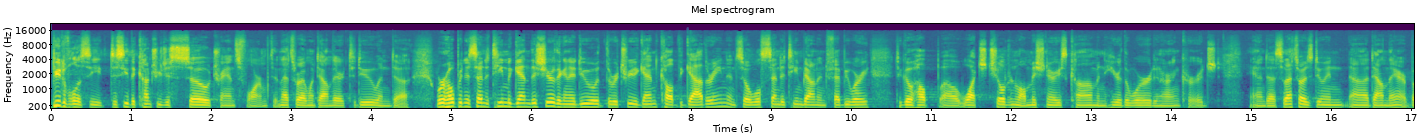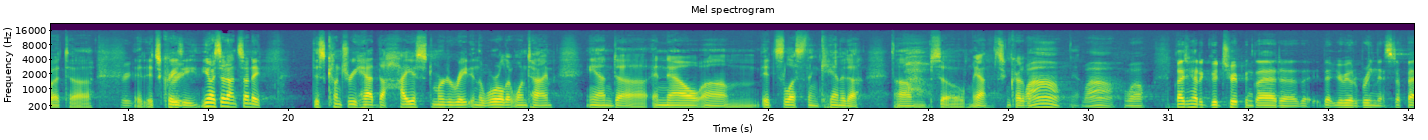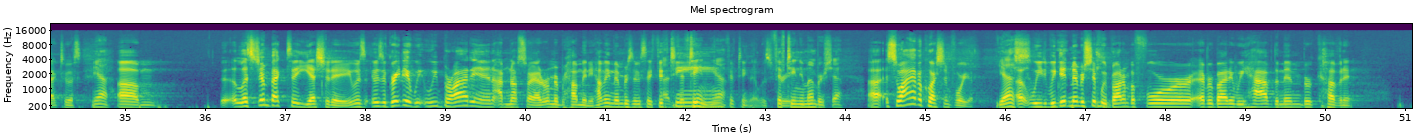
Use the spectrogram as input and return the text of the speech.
Beautiful to see to see the country just so transformed, and that's what I went down there to do. And uh, we're hoping to send a team again this year. They're going to do the retreat again called the Gathering, and so we'll send a team down in February to go help uh, watch children while missionaries come and hear the word and are encouraged. And uh, so that's what I was doing uh, down there. But uh, it, it's crazy. You know, I said on Sunday, this country had the highest murder rate in the world at one time, and uh, and now um, it's less than Canada. Um, So yeah, it's incredible. Wow. Yeah. Wow. Well, glad you had a good trip and glad uh, that, that you're able to bring that stuff back to us. Yeah. Um, uh, let's jump back to yesterday. It was it was a great day. We, we brought in. I'm not sorry. I don't remember how many. How many members did we say? 15. 15, yeah. 15. That was 15 new members, yeah. Uh, so I have a question for you. Yes. Uh, we we did membership. We brought them before everybody. We have the member covenant.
